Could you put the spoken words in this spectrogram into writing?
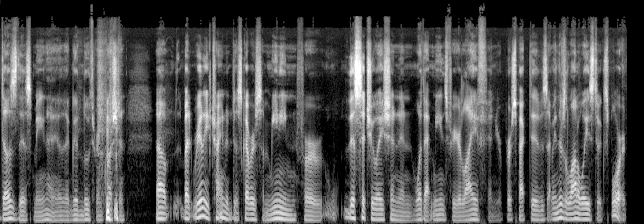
does this mean, a good Lutheran question, uh, but really trying to discover some meaning for this situation and what that means for your life and your perspectives. I mean, there's a lot of ways to explore it.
